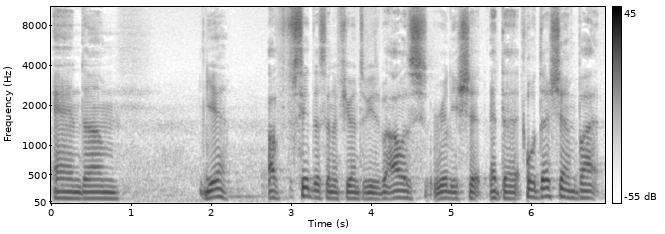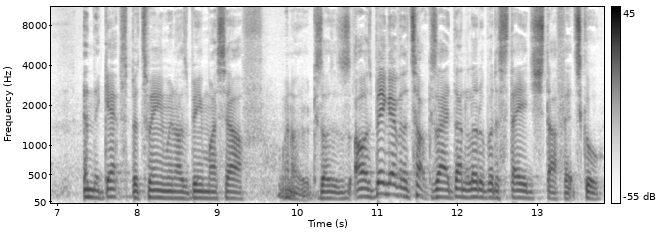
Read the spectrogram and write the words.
And um, yeah, I've said this in a few interviews, but I was really shit at the audition. But in the gaps between when I was being myself, when I because I was I was being over the top because I had done a little bit of stage stuff at school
